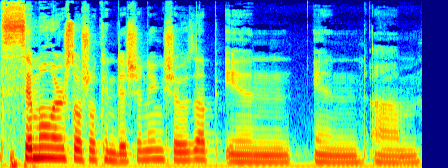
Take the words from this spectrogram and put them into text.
similar social conditioning shows up in in um,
